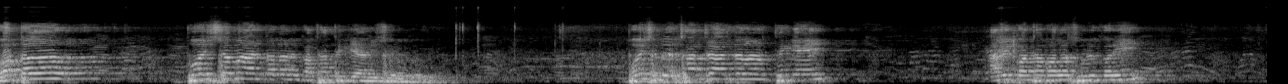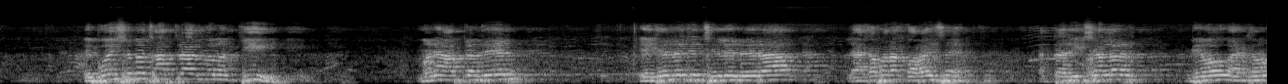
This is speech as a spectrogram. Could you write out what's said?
গত বৈষম্য আন্দোলনের কথা থেকে আমি শুরু করি। বৈষম্য ছাত্র আন্দোলন থেকে আমি কথা বলা শুরু করি। এই বৈষম্য ছাত্র আন্দোলন কি? মানে আপনাদের এখানে যে ছেলে মেয়েরা লেখাপড়া করাইছে, একটা রিক্সাওয়ালার মেয়েও এখন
